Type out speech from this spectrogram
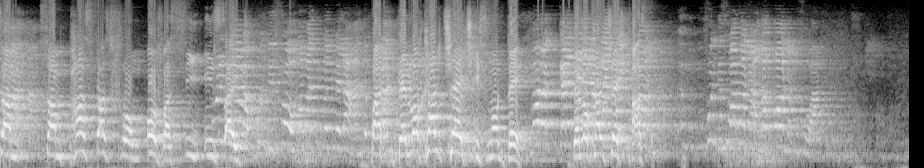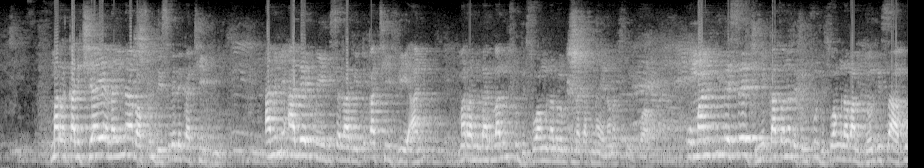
some some pastors from overseas Ku ri na inside vafundhisi vo huma matikweni ma le handle but the local church is not there. The local church pastor. Mara kalichi ya yena yi na vafundhisi va le ka tv a ni mi aleri ku yingisela rito ka tv ani mara mi nga rivali mfundhisi wa n'wina loyi mi kumekaka na yena masiku hinkwawo. Kumani timeseji mi katsa na leswi mfundhisi wa n'wina va mi dyondzisaku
